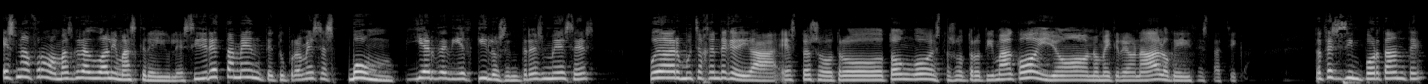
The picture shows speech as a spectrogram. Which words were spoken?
es una forma más gradual y más creíble. Si directamente tu promesa es, ¡boom!, pierde 10 kilos en tres meses, puede haber mucha gente que diga, esto es otro tongo, esto es otro timaco y yo no me creo nada lo que dice esta chica. Entonces es importante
